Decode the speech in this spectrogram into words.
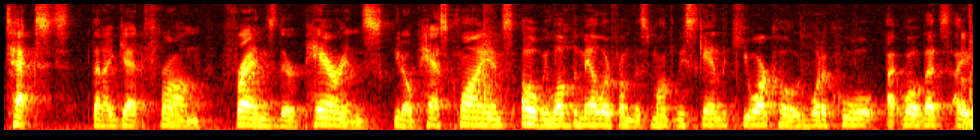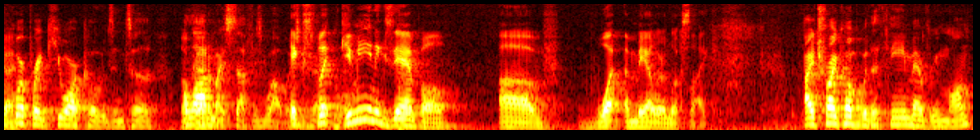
texts that I get from friends, their parents, you know, past clients. Oh, we love the mailer from this month. We scanned the QR code. What a cool. I, well, that's I Okay. incorporate QR codes into a Okay. lot of my stuff as well. Explain. cool. Give me an example of what a mailer looks like. I try and come up with a theme every month.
